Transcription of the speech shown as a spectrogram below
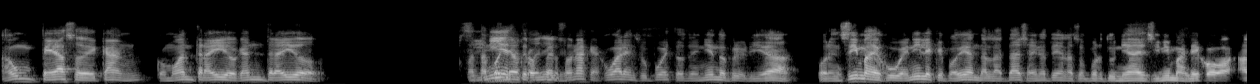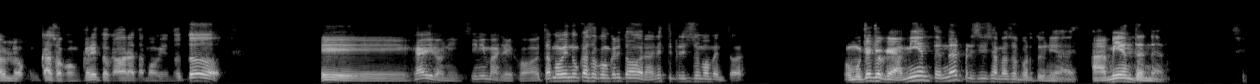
a un pedazo de can, como han traído, que han traído Juveniles. personajes a jugar en su puesto teniendo prioridad, por encima de juveniles que podían dar la talla y no tenían las oportunidades, y ni más lejos hablo un caso concreto que ahora estamos viendo todo. Eh, Jairo Ni, sin ir más lejos. Estamos viendo un caso concreto ahora, en este preciso momento. ¿eh? Un muchacho que a mi entender precisa más oportunidades. A mi entender. Sí.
